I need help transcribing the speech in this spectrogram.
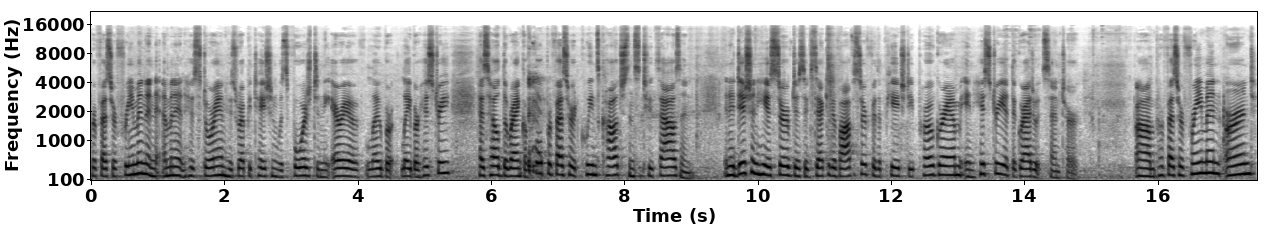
Professor Freeman, an eminent historian whose reputation was forged in the area of labor labor history, has held the rank of full professor at Queens College since 2000. In addition, he has served as executive officer for the PhD program in history at the Graduate Center. Um, Professor Freeman earned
